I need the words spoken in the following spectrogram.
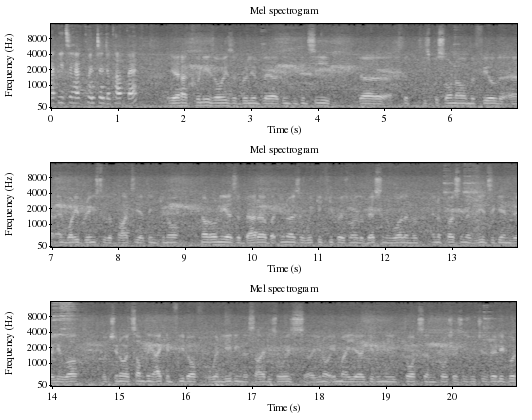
happy to have Quinton de Kock back. Yeah, Kuni is always a brilliant player. I think you can see the, the, his persona on the field and, and, what he brings to the party. I think you know not only as a batter but you know as a wicket keeper is one of the best in the world and, the, and a person that leads game really well. Which you know it's something I can feed off when leading the side. He's always uh, you know in my ear giving me thoughts and processes, which is really good.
